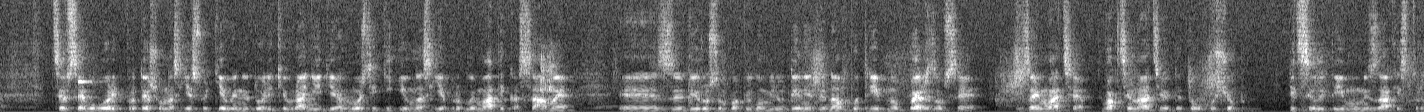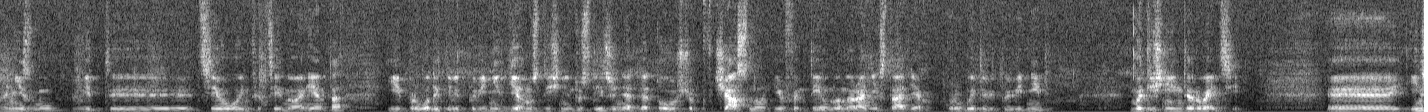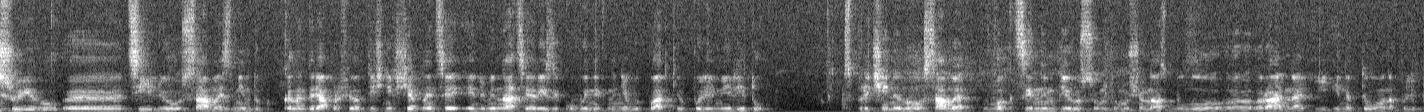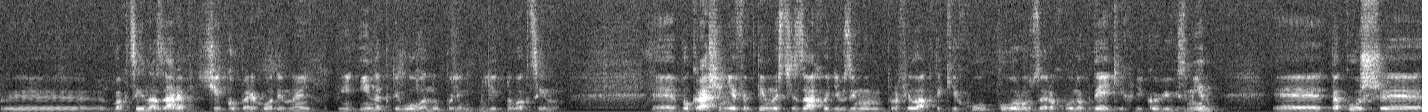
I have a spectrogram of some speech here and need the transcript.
це все говорить про те, що в нас є суттєві недоліки в ранній діагностиці, і в нас є проблематика саме з вірусом папіломи людини, де нам потрібно перш за все займатися вакцинацією для того, щоб підсилити імунний захист організму від е, цього інфекційного агента і проводити відповідні діагностичні дослідження для того, щоб вчасно і ефективно на ранніх стадіях робити відповідні медичні інтервенції. Е, Іншою е, ціллю саме змін до календаря профілактичних щеплень це елімінація ризику виникнення випадків поліомієліту, спричиненого саме вакцинним вірусом, тому що в нас була оральна і інактивована е, вакцина. Зараз чітко переходимо на інактивовану поліомієлітну вакцину. Е, Покращення ефективності заходів з імунопрофілактики ху- кору за рахунок деяких вікових змін. Е, Також е,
